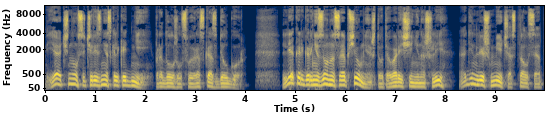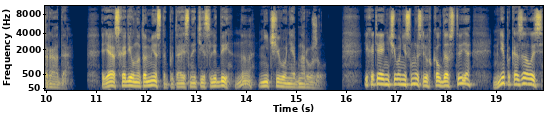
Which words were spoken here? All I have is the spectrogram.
«Я очнулся через несколько дней», — продолжил свой рассказ Белгор. «Лекарь гарнизона сообщил мне, что товарищи не нашли, один лишь меч остался от Рада. Я сходил на то место, пытаясь найти следы, но ничего не обнаружил. И хотя я ничего не смыслю в колдовстве, мне показалось,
